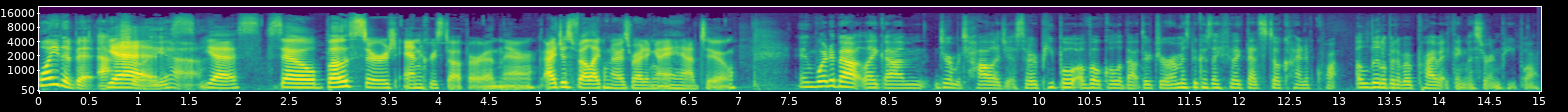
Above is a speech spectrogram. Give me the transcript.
quite a bit. Actually, yes, yeah. yes. So both Serge and Christophe are in there. I just felt like when I was writing, I had to. And what about like um, dermatologists? Are people vocal about their derms? Because I feel like that's still kind of qui- a little bit of a private thing with certain people.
